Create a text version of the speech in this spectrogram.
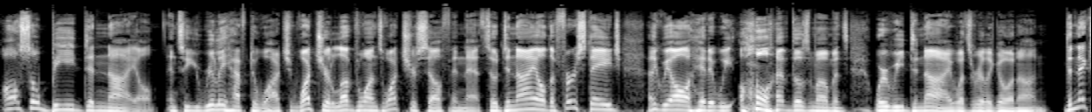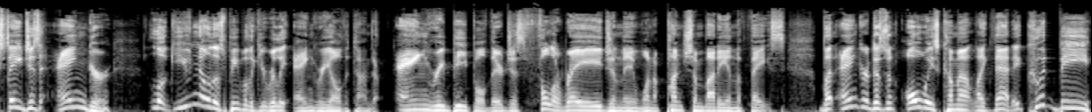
also be denial. And so you really have to watch. Watch your loved ones, watch yourself in that. So, denial, the first stage, I think we all hit it. We all have those moments where we deny what's really going on. The next stage is anger look, you know those people that get really angry all the time. They're angry people. They're just full of rage and they want to punch somebody in the face. But anger doesn't always come out like that. It could be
